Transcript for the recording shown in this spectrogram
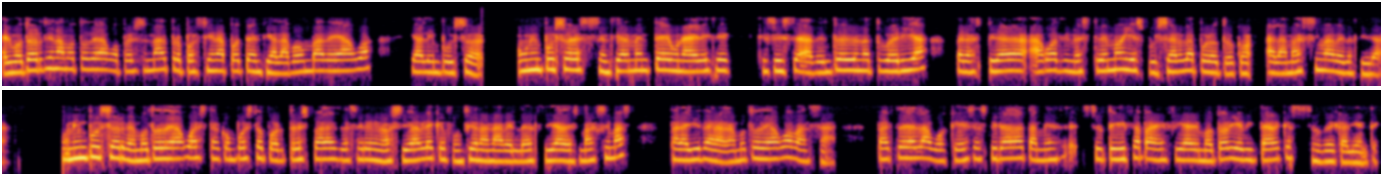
el motor de una moto de agua personal proporciona potencia a la bomba de agua y al impulsor. Un impulsor es esencialmente una hélice que se instala dentro de una tubería para aspirar agua de un extremo y expulsarla por otro a la máxima velocidad. Un impulsor de moto de agua está compuesto por tres palas de acero inoxidable que funcionan a velocidades máximas para ayudar a la moto de agua a avanzar. Parte del agua que es aspirada también se utiliza para enfriar el motor y evitar que se sobrecaliente.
